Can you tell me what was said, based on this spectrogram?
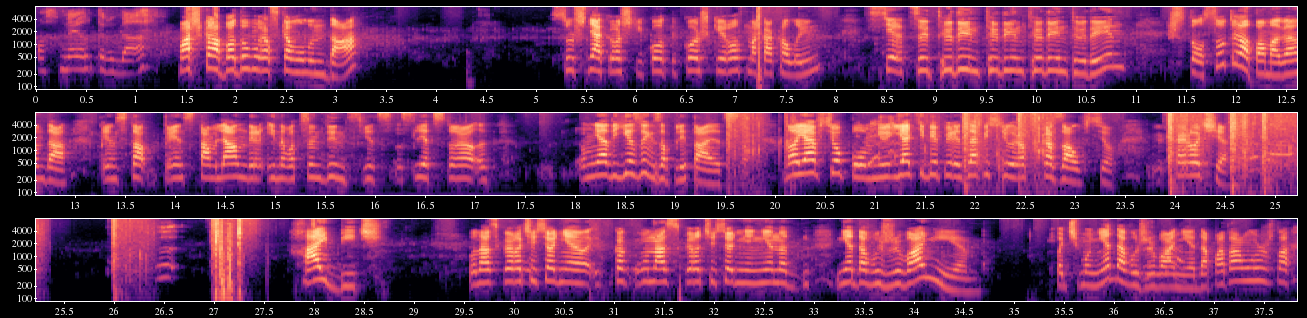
Посмелтер, да. Пашка Бадумровского лында. Сушня крошки кот, кошки рот макакалын. Сердце тыдын, тыдын, тыдын, тыдын. Что, с утра помогаем, да. Представ, представляндер инновациндин следствие... У меня язык заплетается. Но я все помню. Я тебе перед записью рассказал все. Короче. Хай, бич. У нас, короче, сегодня... Как у нас, короче, сегодня не, на, не до выживания. Почему не до выживания? Да потому что...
